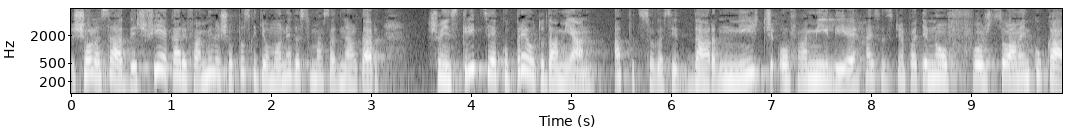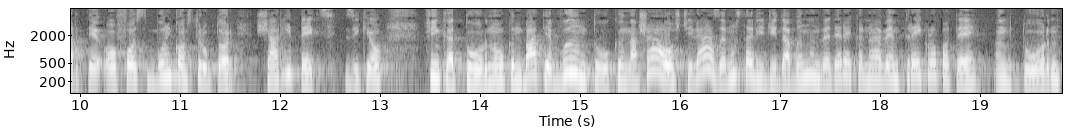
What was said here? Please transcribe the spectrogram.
Și-o lăsat. Deci fiecare familie și-a pus câte o monedă sub masa din altar. Și o inscripție cu preotul Damian. Atât s-a găsit. Dar nici o familie, hai să zicem, poate nu au fost oameni cu carte, au fost buni constructori și arhitecți, zic eu, fiindcă turnul, când bate vântul, când așa oscilează, nu stă rigid, având în vedere că noi avem trei clopote în turn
